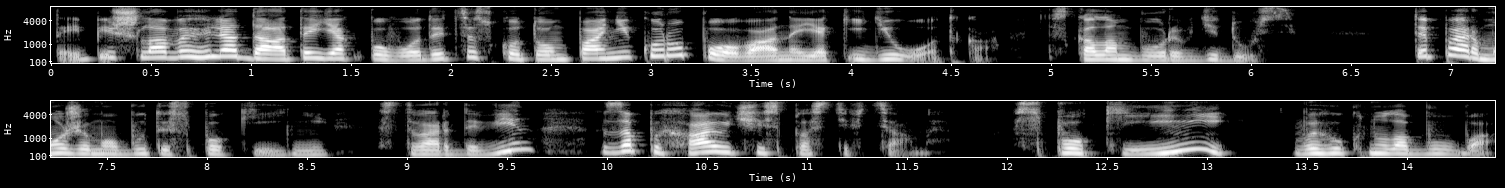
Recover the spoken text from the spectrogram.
Ти пішла виглядати, як поводиться з котом пані Коропова, а не як ідіотка, скаламбурив дідусь. Тепер можемо бути спокійні, ствердив він, запихаючись пластівцями. Спокійні? вигукнула Буба.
